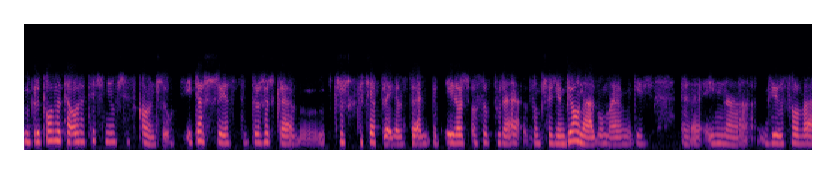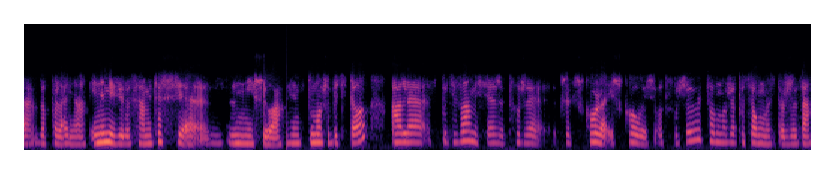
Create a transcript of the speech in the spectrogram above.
grypowy teoretycznie już się skończył i też jest troszeczkę, troszeczkę cieplej, więc to jakby ilość osób, które są przeziębione albo mają jakieś inne wirusowe zapalenia innymi wirusami też się zmniejszyła, więc to może być to, ale spodziewamy się, że to, że przedszkola i szkoły się otworzyły, to może pociągnąć to, że za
